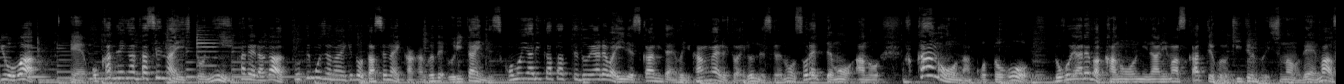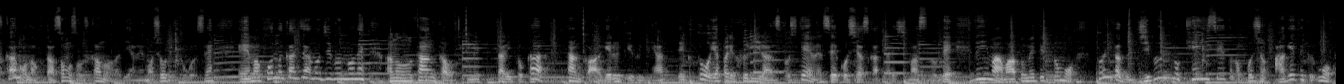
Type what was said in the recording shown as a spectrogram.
要は、えー、お金が出せない人に、彼らがとてもじゃないけど出せない価格で売りたいんです。このやり方ってどうやればいいですかみたいな風に考える人がいるんですけども、それってもう、あの、不可能なことをどうやれば可能になりますかっていうことを聞いてるのと一緒なので、まあ、不可能なことはそもそも不可能なんでやめましょうってとこですね。えー、まあ、こんな感じであの、自分のね、あの、単価を決めたりとか、単価を上げるっていうふうにやっていくと、やっぱりフリーランスとして成功しやすかったりしますので、で、今まとめていくともう、とにかく自分の権威性とかポジションを上げていく。も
